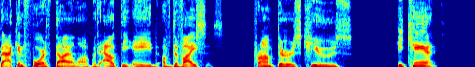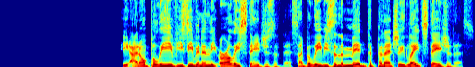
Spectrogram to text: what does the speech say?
back and forth dialogue without the aid of devices, prompters, cues. He can't. He, I don't believe he's even in the early stages of this. I believe he's in the mid to potentially late stage of this.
